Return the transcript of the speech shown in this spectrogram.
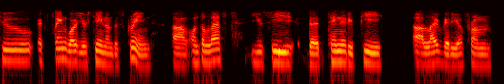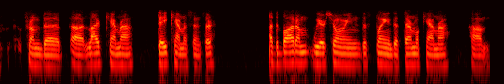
to explain what you're seeing on the screen, uh, on the left, you see the 1080p uh, live video from, from the live camera, day camera sensor. At the bottom, we are showing displaying the thermal camera. Um,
